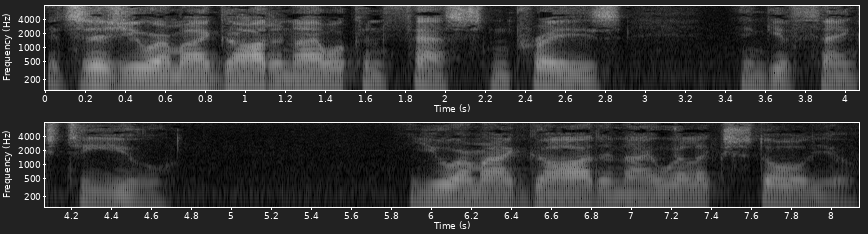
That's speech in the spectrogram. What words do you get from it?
It says, You are my God, and I will confess and praise and give thanks to you you are my God, and I will extol you.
